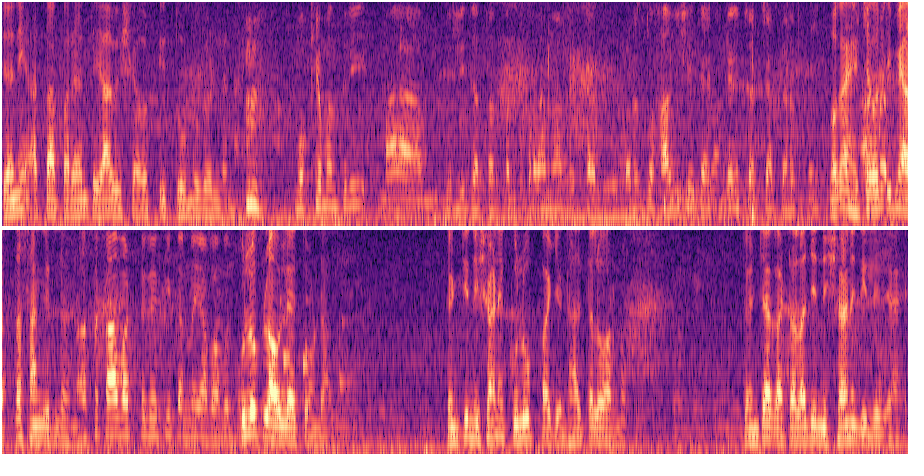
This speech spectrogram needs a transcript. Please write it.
त्यांनी आतापर्यंत या विषयावरती तोंड उघडलं नाही. मुख्यमंत्री मा- दिल्लीत जातात पंतप्रधानांना भेटतात. परंतु हा विषय त्या ठिकाणी चर्चा करत नाही. बघा ह्याच्यावरती मी आत्ता सांगितलं ना. असं का वाटतं का की त्यांना याबाबत कुलूप लावलं आहे तोंडाला. त्यांची निशाणी कुलूप पाहिजे. ढाल तलवार नको. त्यांच्या गटाला जी निशाणी दिलेली आहे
